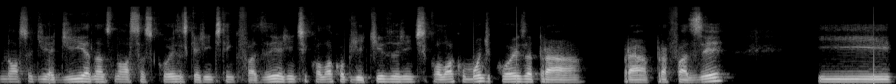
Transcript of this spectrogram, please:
nosso dia a dia, nas nossas coisas que a gente tem que fazer, a gente se coloca objetivos, a gente se coloca um monte de coisa para fazer. E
